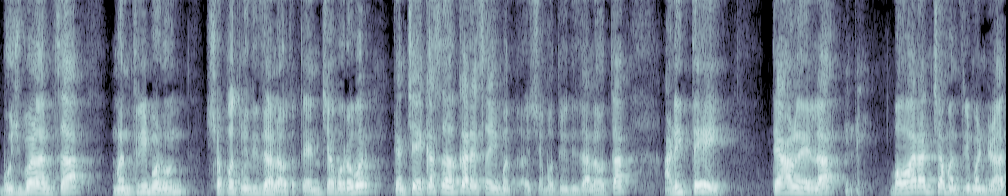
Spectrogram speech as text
भुजबळांचा मंत्री म्हणून शपथविधी झाला होता. त्यांच्याबरोबर त्यांच्या एका सहकार्याचाही मत शपथविधी झाला होता. आणि ते त्यावेळेला पवारांच्या मंत्रिमंडळात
